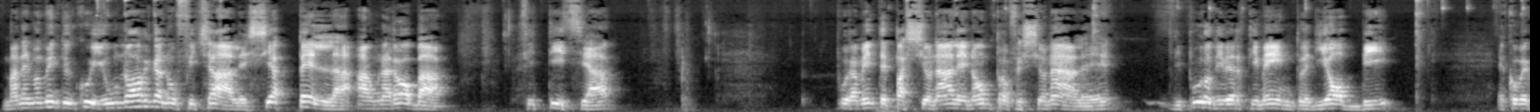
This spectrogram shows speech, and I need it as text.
Ma nel momento in cui un organo ufficiale si appella a una roba fittizia, puramente passionale e non professionale, di puro divertimento e di hobby, è come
